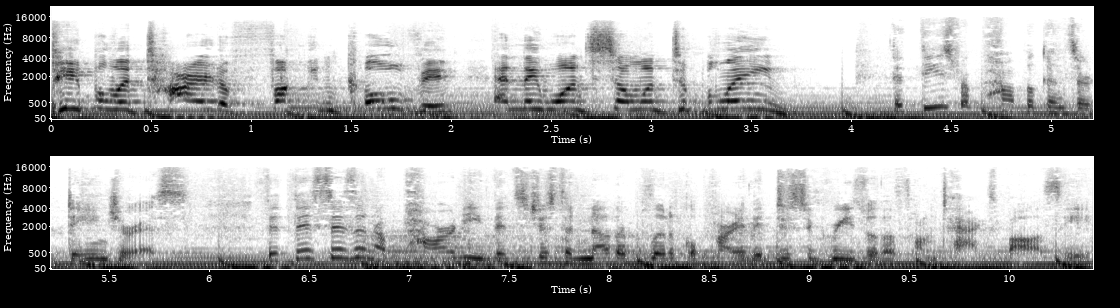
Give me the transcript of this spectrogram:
People are tired of fucking COVID and they want someone to blame that these Republicans are dangerous, that this isn't a party that's just another political party that disagrees with us on tax policy,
